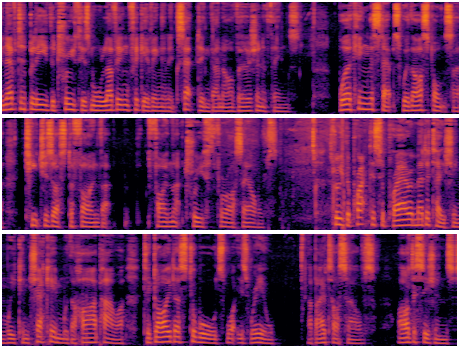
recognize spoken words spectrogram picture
Inevitably, the truth is more loving, forgiving, and accepting than our version of things. Working the steps with our sponsor teaches us to find that find that truth for ourselves. Through the practice of prayer and meditation, we can check in with a higher power to guide us towards what is real about ourselves, our decisions,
